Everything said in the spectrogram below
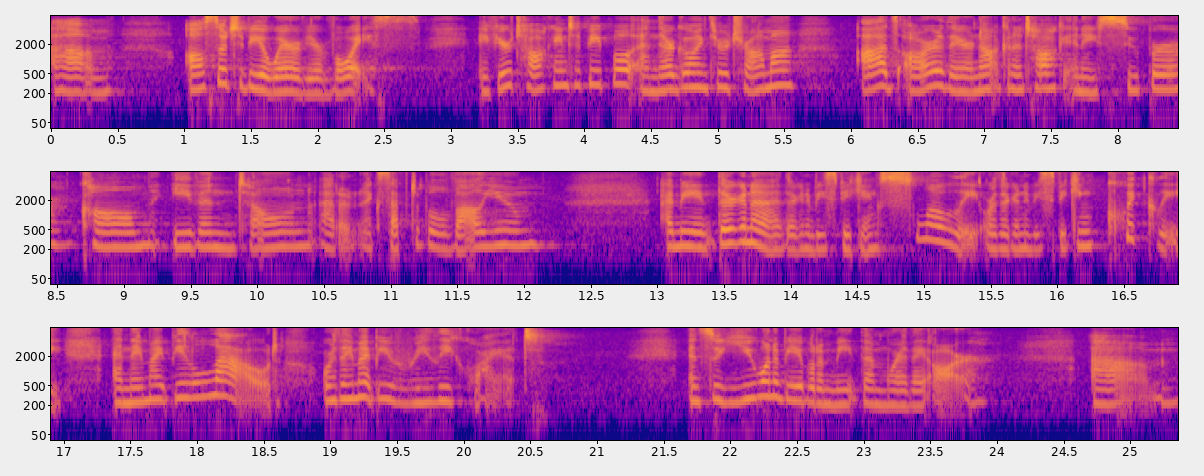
Um, also, to be aware of your voice. If you're talking to people and they're going through trauma, odds are they're not going to talk in a super calm, even tone at an acceptable volume. I mean, they're gonna they're gonna be speaking slowly, or they're gonna be speaking quickly, and they might be loud, or they might be really quiet. And so you want to be able to meet them where they are. Um,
